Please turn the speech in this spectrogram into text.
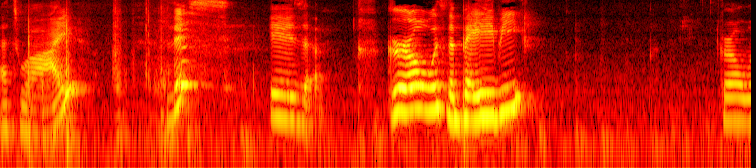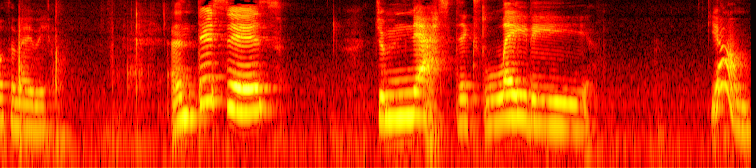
That's why. Is Girl with a baby. Girl with a baby. And this is Gymnastics Lady. Yum.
